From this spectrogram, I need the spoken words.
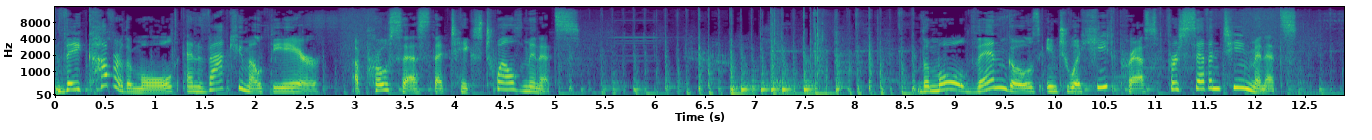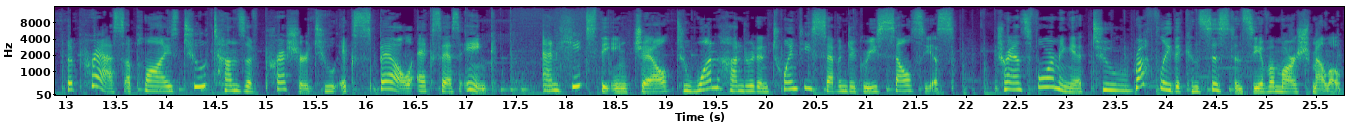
They cover the mold and vacuum out the air, a process that takes 12 minutes. The mold then goes into a heat press for 17 minutes. The press applies 2 tons of pressure to expel excess ink and heats the ink gel to 127 degrees Celsius, transforming it to roughly the consistency of a marshmallow.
